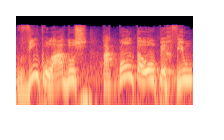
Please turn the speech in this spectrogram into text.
vinculados à conta ou perfil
